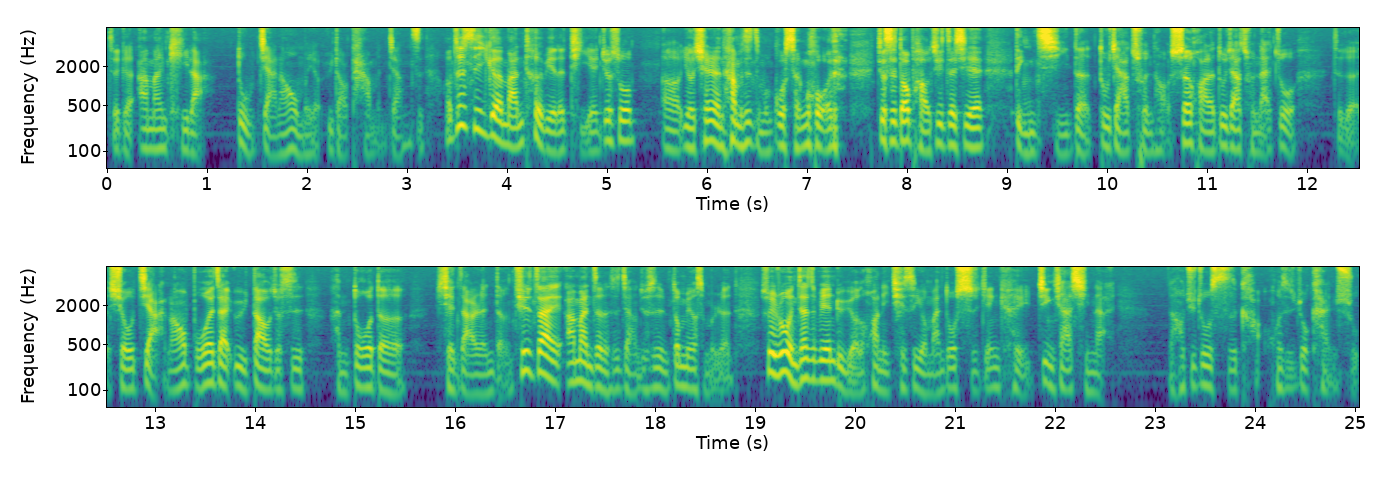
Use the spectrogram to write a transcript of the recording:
这个阿曼 Kila。度假，然后我们有遇到他们这样子哦，这是一个蛮特别的体验。就是说，呃，有钱人他们是怎么过生活的？就是都跑去这些顶级的度假村哈，奢华的度假村来做这个休假，然后不会再遇到就是很多的闲杂人等。其实，在阿曼真的是这样，就是都没有什么人。所以，如果你在这边旅游的话，你其实有蛮多时间可以静下心来，然后去做思考或者做看书。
